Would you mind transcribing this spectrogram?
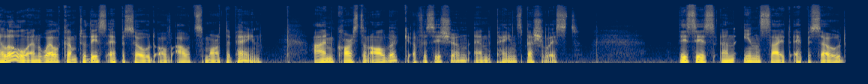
Hello and welcome to this episode of Outsmart the Pain. I'm Karsten Ahlbeck, a physician and pain specialist. This is an insight episode,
